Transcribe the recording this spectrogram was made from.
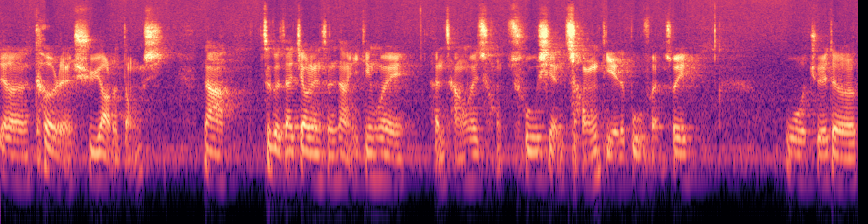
呃客人需要的东西。那这个在教练身上一定会很常会重出现重叠的部分，所以我觉得，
